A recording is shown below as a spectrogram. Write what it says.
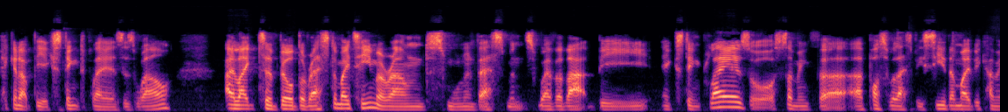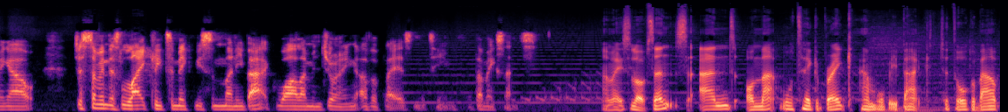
picking up the extinct players as well, I like to build the rest of my team around small investments, whether that be extinct players or something for a possible SBC that might be coming out. Just something that's likely to make me some money back while I'm enjoying other players in the team. If that makes sense. That makes a lot of sense. And on that, we'll take a break and we'll be back to talk about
